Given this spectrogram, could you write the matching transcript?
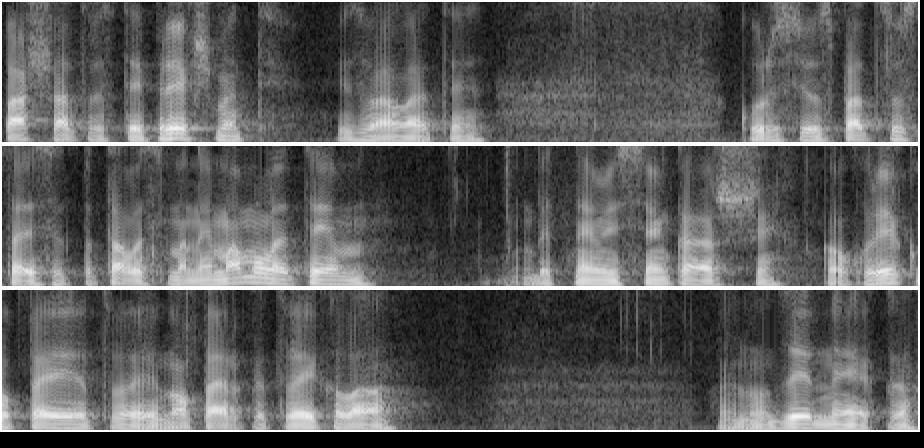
paši atrastie priekšmeti, izvēlētie kurus jūs pats uztaisat pa talismaniem amuletiem, bet nevis vienkārši kaut kur iekopējat vai nopērkat veikalā vai no dziednieka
